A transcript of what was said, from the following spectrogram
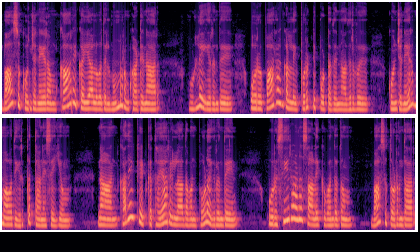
வாசு கொஞ்ச நேரம் காரை கையாளுவதில் மும்முரம் காட்டினார். உள்ளே இருந்து ஒரு பாறாங்கல்லை புரட்டி போட்டதன் அதிர்வு கொஞ்ச நேரமாவது இருக்கத்தானே செய்யும். நான் கதை கேட்க தயாரில்லாதவன் போல இருந்தேன். ஒரு சீரான சாலைக்கு வந்ததும் பாசு தொடர்ந்தார்.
